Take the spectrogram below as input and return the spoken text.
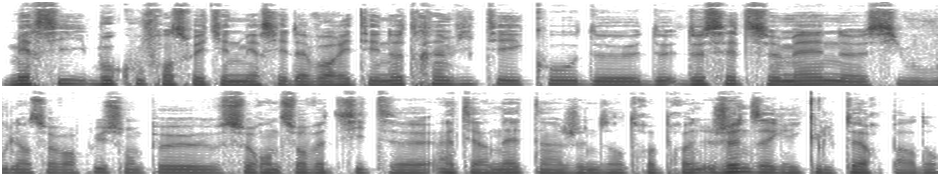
Merci beaucoup François-Étienne Mercier d'avoir été notre invité éco de, de, cette semaine. Euh, si vous voulez en savoir plus, on peut se rendre sur votre site euh, internet, hein, jeunes entrepreneurs, jeunes agriculteurs, pardon,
